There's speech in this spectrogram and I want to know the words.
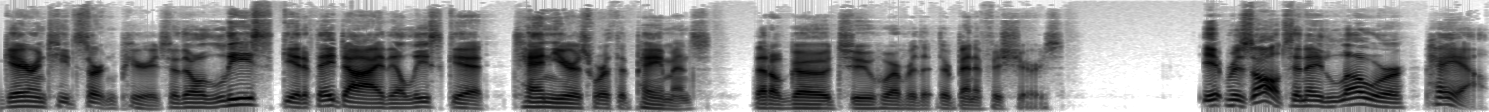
guaranteed certain period. So they'll at least get, if they die, they'll at least get 10 years worth of payments that'll go to whoever the, their beneficiaries. It results in a lower payout.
